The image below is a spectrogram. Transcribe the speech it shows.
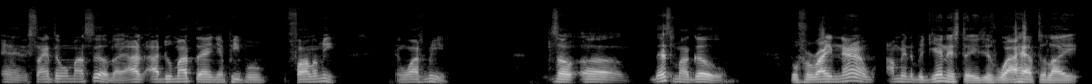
and same thing with myself. Like I, I do my thing and people follow me and watch me. So uh that's my goal. But for right now, I'm in the beginning stages where I have to like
